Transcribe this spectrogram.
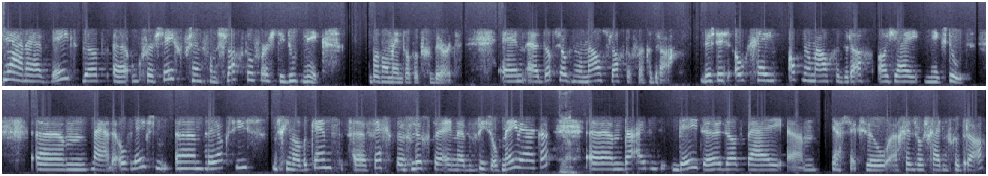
Ja, nou ja, weet dat uh, ongeveer 70% van de slachtoffers die doet niks op het moment dat het gebeurt. En uh, dat is ook normaal slachtoffergedrag. Dus het is ook geen abnormaal gedrag als jij niks doet. Um, nou ja, de overlevensreacties, um, misschien wel bekend. Het uh, vechten, vluchten en uh, bevriezen of meewerken. Ja. Um, waaruit we weten dat bij ja, seksueel grensoverschrijdend gedrag...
